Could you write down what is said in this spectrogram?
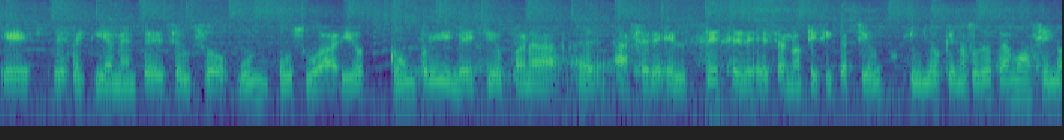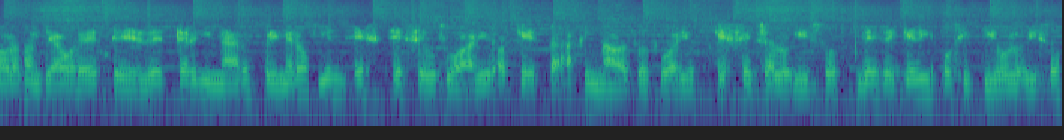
es efectivamente se usó un usuario con privilegio para eh, hacer el cese de esa notificación y lo que nosotros estamos haciendo ahora Santiago es eh, determinar primero quién es ese usuario, a qué está asignado ese usuario, qué fecha lo hizo, desde qué dispositivo lo hizo.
